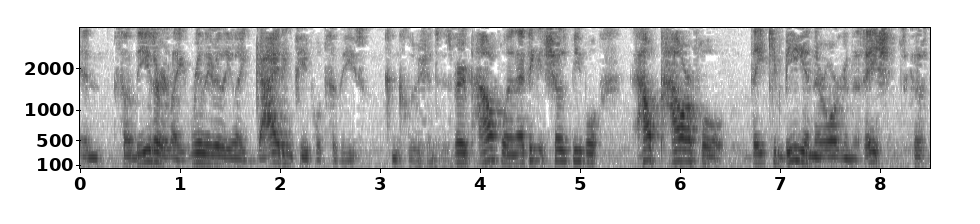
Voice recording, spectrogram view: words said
and so these are like really really like guiding people to these conclusions. It's very powerful, and I think it shows people how powerful they can be in their organizations because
